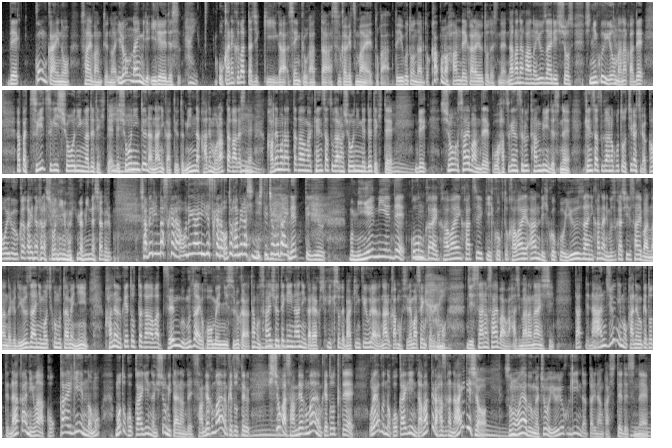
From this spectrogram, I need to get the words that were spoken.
で今回の裁判というのはいろんな意味で異例です。はいお金配った時期が選挙があった数ヶ月前とかっていうことになると過去の判例から言うとですねなかなかあの有罪立証しにくいような中でやっぱり次々承認が出てきてで承認というのは何かっていうとみんな金もらった側ですね、うん、金もらった側が検察側の承認で出てきて、うん、で裁判でこう発言するたんびにですね検察側のことをちらちら顔色を伺いながら承認がみんな喋る。喋りますからお願いですからお咎めなしにしてちょうだいねっていう。もう見え見えで、今回、河合克行被告と河合案里被告を有罪にかなり難しい裁判なんだけど、有罪に持ち込むために、金を受け取った側は全部無罪方面にするから、多分最終的に何人か略式起訴で罰金刑ぐらいはなるかもしれませんけれども、実際の裁判は始まらないし、だって何十人も金を受け取って中には国会議員のも元国会議員の秘書みたいなんで300万円受け取ってる。秘書が300万円受け取って親分の国会議員黙ってるはずがないでしょ。うその親分が超有力議員だったりなんかしてですね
